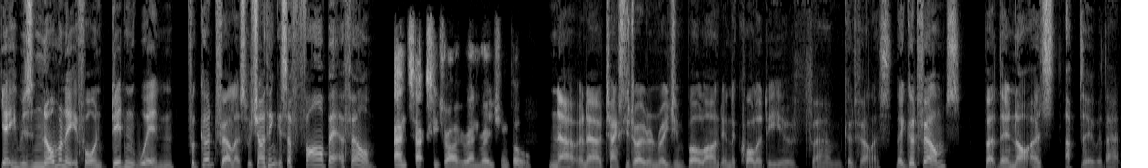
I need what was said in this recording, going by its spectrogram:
yet he was nominated for and didn't win for Goodfellas, which I think is a far better film. And Taxi Driver and Raging Bull. No, no, Taxi Driver and Raging Bull aren't in the quality of um, Goodfellas. They're good films, but they're not as up there with that.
